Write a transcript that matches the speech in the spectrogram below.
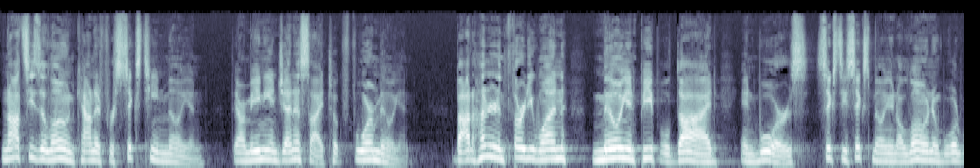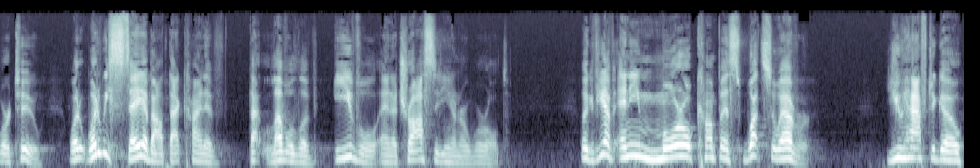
Nazis alone counted for 16 million. The Armenian genocide took 4 million. About 131 million people died in wars, 66 million alone in World War II. What, what do we say about that kind of that level of evil and atrocity in our world? Look, if you have any moral compass whatsoever, you have to go,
